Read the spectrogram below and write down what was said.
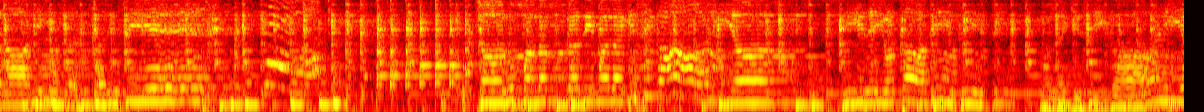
ನಾರಿಯು ಸತ್ಕರಿಸಿಯೇ ಚಾರು ಪಲಂಗದಿ ಮಲಗಿಸಿ ಗಾಳಿಯ ಸೀರೆಯೊಳ್ತಾ ಬೀಸಿ ಮಲಗಿಸಿ ಗಾಳಿಯ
